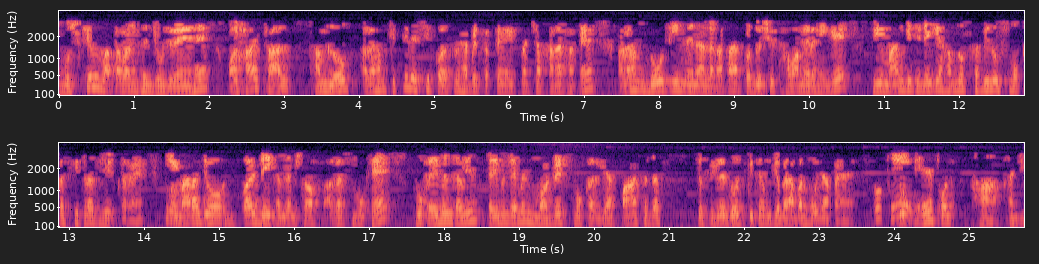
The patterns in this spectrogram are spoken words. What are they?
मुश्किल वातावरण से जूझ रहे हैं और हर साल हम लोग अगर हम कितनी भी अच्छी पर्सनल हैबिट रखते हैं इतना अच्छा खाना खाते हैं अगर हम दो तीन महीना लगातार प्रदूषित हवा में रहेंगे तो ये मान के चलिए कि हम लोग सभी लोग स्मोकर्स की तरह बिहेव कर रहे हैं। हमारा जो पर डे कंजम्पशन ऑफ़ अगर स्मोक है वो करीबन करीबन करीबन करीबन मॉडरेट स्मोकर या पाँच से दस जो सिगरेट रोज पीते हैं उनके बराबर हो जाता है। ओके okay. तो एयर हाँ हाँ जी।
